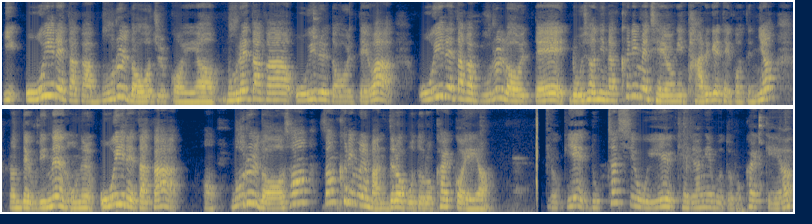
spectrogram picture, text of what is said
이 오일에다가 물을 넣어줄 거예요. 물에다가 오일을 넣을 때와 오일에다가 물을 넣을 때 로션이나 크림의 제형이 다르게 되거든요. 그런데 우리는 오늘 오일에다가 어, 물을 넣어서 선크림을 만들어 보도록 할 거예요. 여기에 녹차씨 오일 개량해 보도록 할게요.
